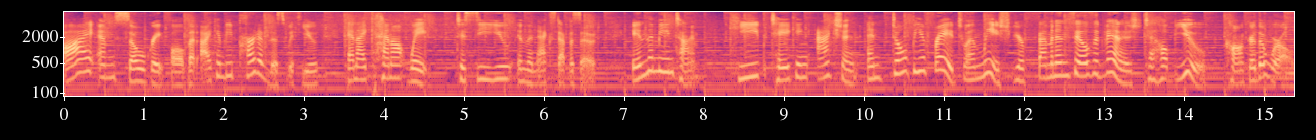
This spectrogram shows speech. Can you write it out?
I am so grateful that I can be part of this with you, and I cannot wait to see you in the next episode. In the meantime, keep taking action and don't be afraid to unleash your feminine sales advantage to help you conquer the world.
